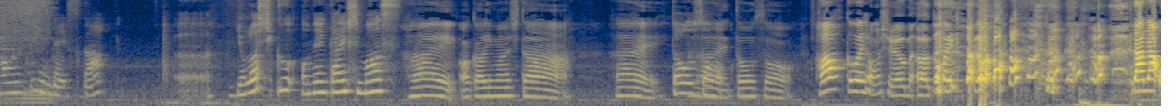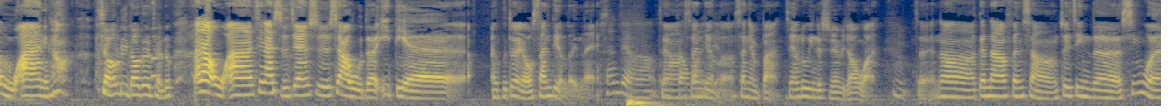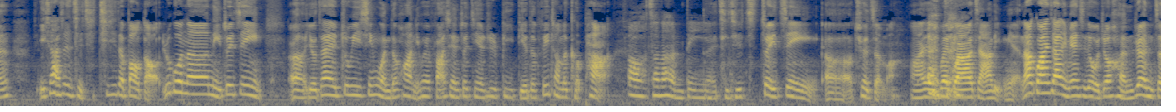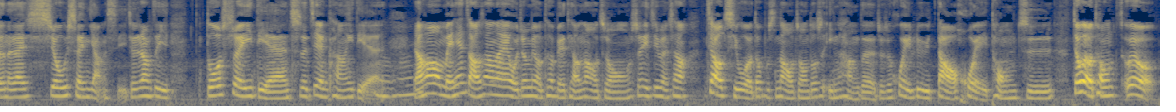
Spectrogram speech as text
本人ですか？呃，よろしくお愿いします。嗨，わかりました。嗨，どうぞ。嗨どうぞ。好，各位同学们，呃，各位，大家午安。你看我焦虑到这个程度，大家午安。现在时间是下午的一点， 哎，不对哦，三点了呢。三点了。对啊，三点了，三点半。今天录音的时间比较晚。嗯，对。那跟大家分享最近的新闻。以下是七七七七的报道。如果呢，你最近呃有在注意新闻的话，你会发现最近的日币跌得非常的可怕哦，真的很低。对，琪琪最近呃确诊嘛，啊 也被关到家里面。那关在家里面，其实我就很认真的在修身养息，就是让自己多睡一点，吃的健康一点。嗯、然后每天早上呢，我就没有特别调闹钟，所以基本上叫起我都不是闹钟，都是银行的，就是汇率到汇通知。就我有通，我有。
